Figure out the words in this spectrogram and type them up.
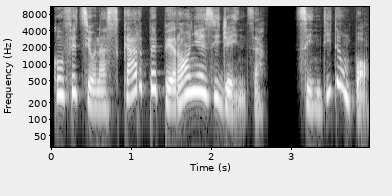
confeziona scarpe per ogni esigenza Sentite un po'.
